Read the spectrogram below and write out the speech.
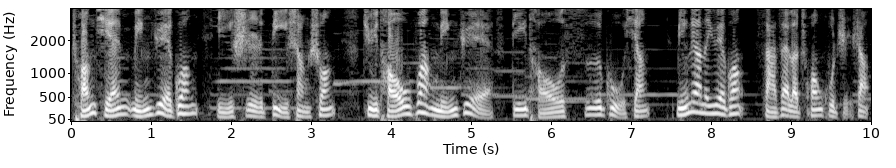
床前明月光，疑是地上霜。举头望明月，低头思故乡。明亮的月光洒在了窗户纸上，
